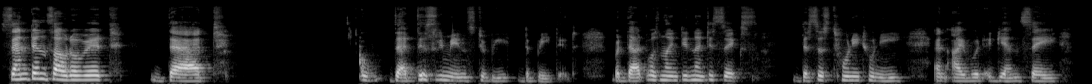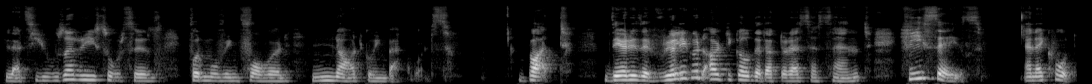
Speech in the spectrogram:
sentence out of it that that this remains to be debated. But that was 1996 this is 2020 and i would again say let's use our resources for moving forward not going backwards but there is a really good article that dr s has sent he says and i quote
